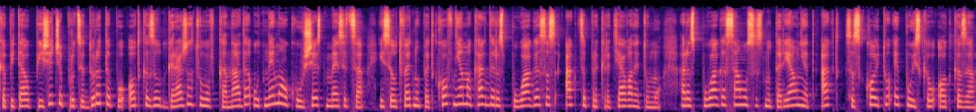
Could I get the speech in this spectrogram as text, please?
Капитал пише, че процедурата по отказа от гражданство в Канада отнема около 6 месеца и съответно Петков няма как да разполага с акт за прекратяването му, а разполага само с нотариалният акт, с който е поискал отказа.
